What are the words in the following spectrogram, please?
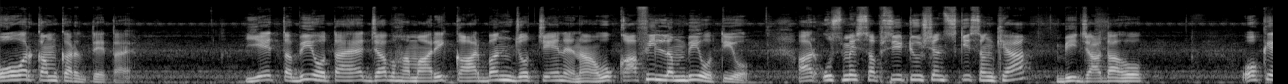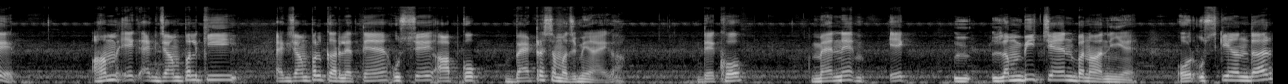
ओवर कम कर देता है। ये तभी होता है जब हमारी कार्बन जो चेन है ना, वो काफ़ी लंबी होती हो और उसमें सब्सिट्यूशंस की संख्या भी ज़्यादा हो। ओके हम एक एग्जांपल की एग्जांपल कर लेते हैं, उससे आपको बेटर समझ में आएगा। देखो, मैंने एक लंबी चेन बनानी है और उसके अंदर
